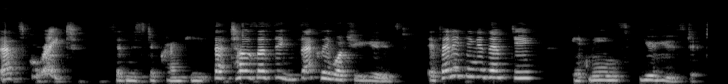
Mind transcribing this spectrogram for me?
That's great, said Mr. Kranky. That tells us exactly what you used. If anything is empty, it means you used it.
